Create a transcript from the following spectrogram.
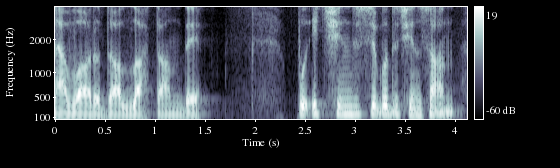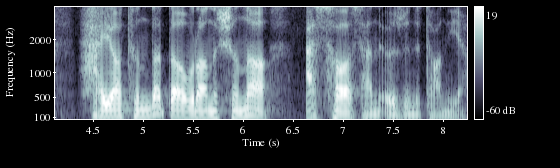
nə varıdır Allahdandır. Bu ikincisi budur ki, insan həyatında davranışına əsasən özünü tanıya.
